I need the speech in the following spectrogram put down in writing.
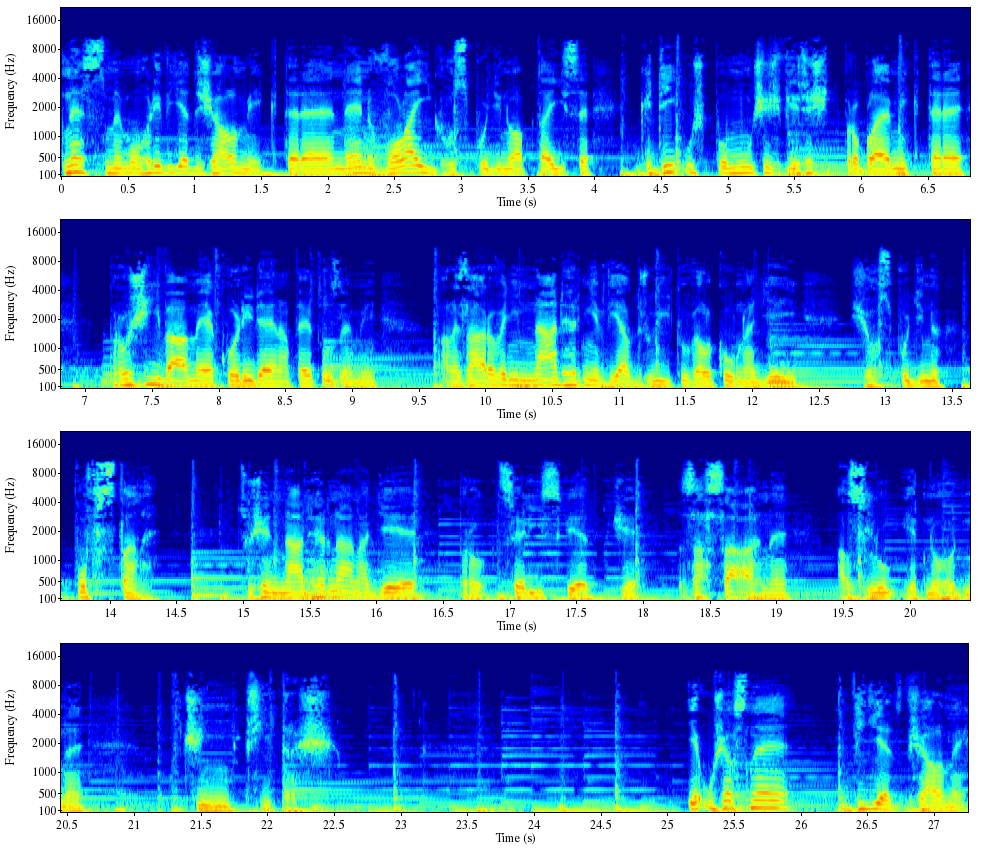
Dnes jsme mohli vidět žalmy, které nejen volají k hospodinu a ptají se, kdy už pomůžeš vyřešit problémy, které prožíváme jako lidé na této zemi, ale zároveň nádherně vyjadřují tu velkou naději, že hospodin povstane, což je nádherná naděje pro celý svět, že zasáhne a zlu jednoho dne učiní přítrž. Je úžasné vidět v žalmech,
